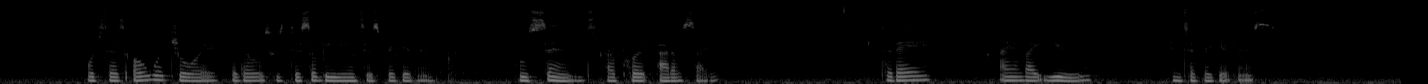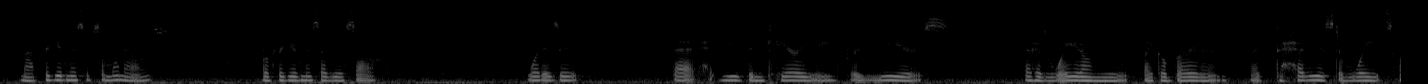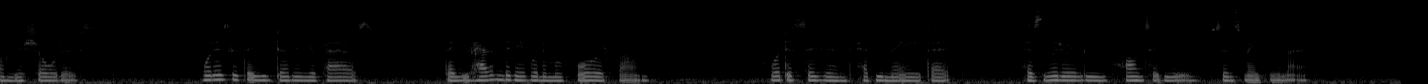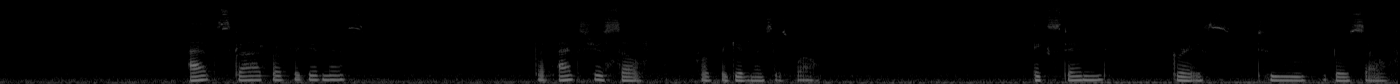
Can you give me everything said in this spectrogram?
which says, Oh, what joy for those whose disobedience is forgiven, whose sins are put out of sight. Today, I invite you into forgiveness. Not forgiveness of someone else, but forgiveness of yourself. What is it that you've been carrying for years that has weighed on you like a burden, like the heaviest of weights on your shoulders? What is it that you've done in your past that you haven't been able to move forward from? What decision have you made that has literally haunted you since making that? Ask God for forgiveness, but ask yourself for forgiveness as well. Extend grace to yourself.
